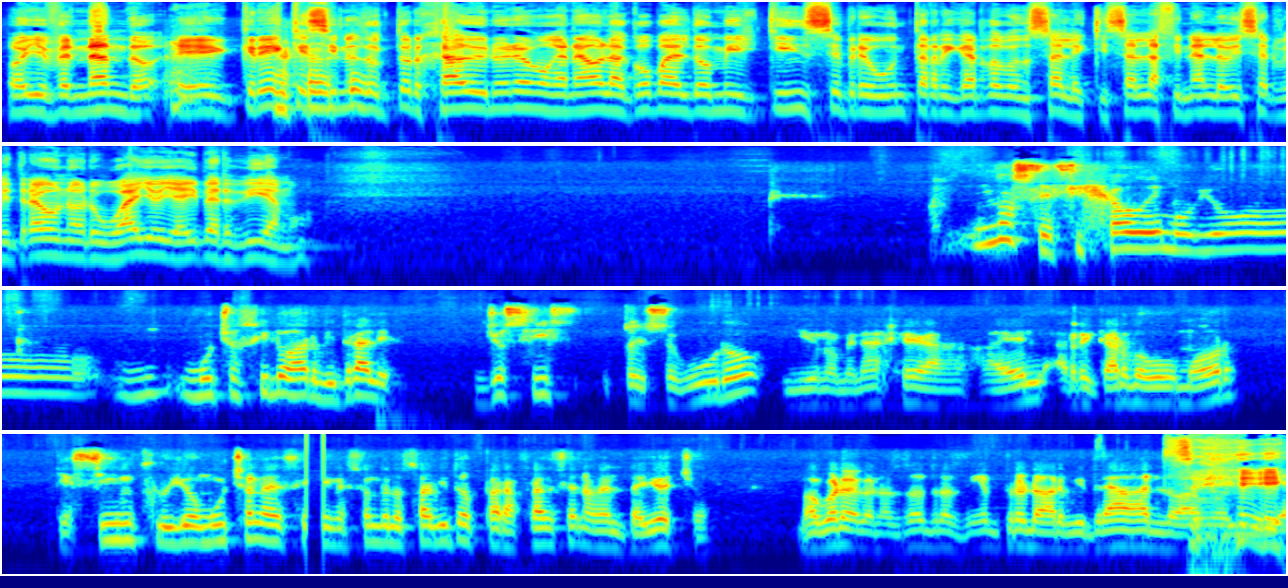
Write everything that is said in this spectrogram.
Oye, Fernando, eh, ¿crees que sin el doctor Javi no hubiéramos ganado la Copa del 2015? Pregunta Ricardo González. Quizás la final lo hubiese arbitrado un uruguayo y ahí perdíamos. No sé si Jaude movió muchos hilos arbitrales. Yo sí estoy seguro, y un homenaje a, él, a Ricardo Humor, que sí influyó mucho en la designación de los árbitros para Francia 98. Me acuerdo que nosotros siempre lo arbitraban los sí.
